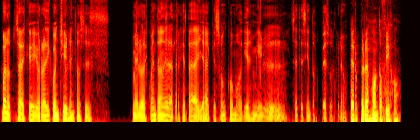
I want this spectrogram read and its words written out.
bueno, tú sabes que yo radico en Chile, entonces me lo descuentan de la tarjeta de allá, que son como 10.700 pesos, creo. Pero, pero es monto fijo.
